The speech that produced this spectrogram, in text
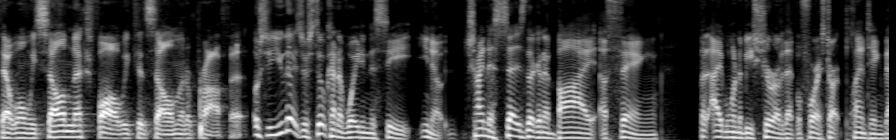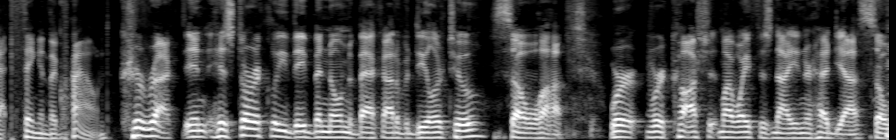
That when we sell them next fall, we can sell them at a profit. Oh, so you guys are still kind of waiting to see, you know, China says they're going to buy a thing, but I want to be sure of that before I start planting that thing in the ground. Correct. And historically, they've been known to back out of a deal or two. So uh, we're we're cautious. My wife is nodding her head yes. So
